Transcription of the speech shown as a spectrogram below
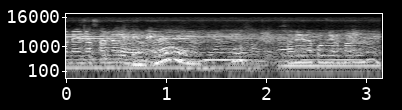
Sanay na sanay din eh. Sanay na pumirma rin eh.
